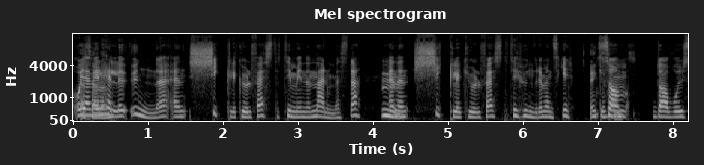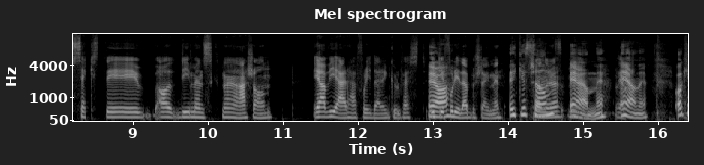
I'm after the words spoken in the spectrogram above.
Og jeg ser vil heller unne en skikkelig kul fest til mine nærmeste Mm, enn en skikkelig kul fest til 100 mennesker. som- Da hvor 60 av de menneskene er sånn Ja, vi er her fordi det er en kul fest, Ja. ikke fordi det er bursdagen din. Ikke sant? Mm. Enig. Ja. enig Ok,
